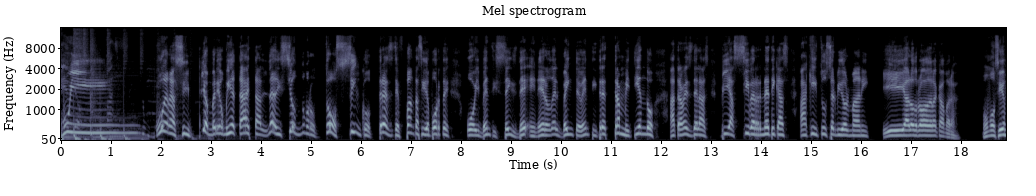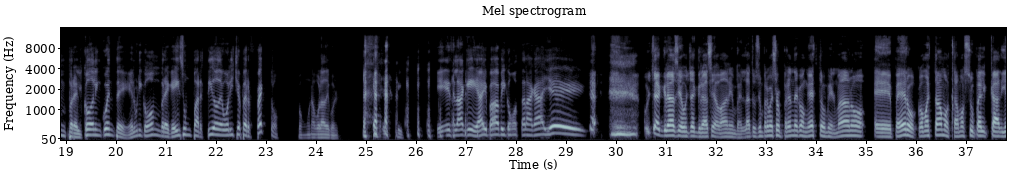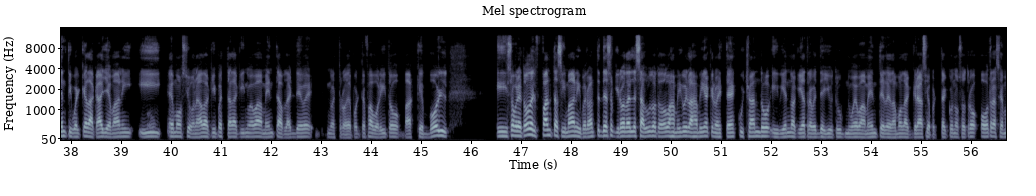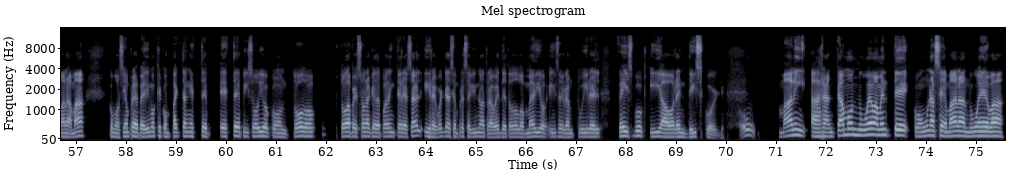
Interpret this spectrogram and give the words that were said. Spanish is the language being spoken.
Muy buenas y bienvenidos, mi gente, a esta la edición número 253 de Fantasy Deporte, hoy 26 de enero del 2023, transmitiendo a través de las vías cibernéticas, aquí tu servidor Manny y al otro lado de la cámara. Como siempre, el codelincuente, el único hombre que hizo un partido de boliche perfecto con una bola de golf. Es la que hay, papi. ¿Cómo está la calle? Muchas gracias, muchas gracias, Manny. En verdad, tú siempre me sorprendes con esto, mi hermano. Eh, pero, ¿cómo estamos? Estamos súper calientes, igual que la calle, Manny, y emocionado aquí por estar aquí nuevamente a hablar de nuestro deporte favorito, básquetbol, y sobre todo el fantasy, Manny. Pero antes de eso, quiero darle saludo a todos los amigos y las amigas que nos estén escuchando y viendo aquí a través de YouTube nuevamente. Le damos las gracias por estar con nosotros otra semana más. Como siempre, le pedimos que compartan este, este episodio con todo, toda persona que le pueda interesar y recuerde siempre seguirnos a través de todos los medios, Instagram, Twitter, Facebook y ahora en Discord. Oh, Manny, arrancamos nuevamente con una semana nueva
